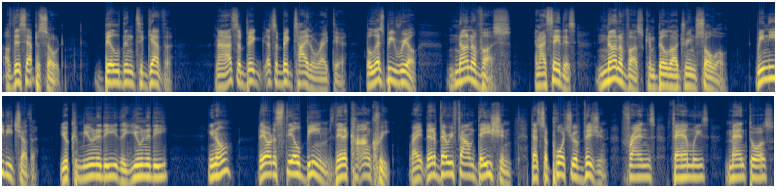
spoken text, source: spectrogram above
of this episode building together. Now, that's a big that's a big title right there. But let's be real. None of us, and I say this, none of us can build our dream solo. We need each other. Your community, the unity, you know, they are the steel beams, they're the concrete right? They're the very foundation that supports your vision. Friends, families, mentors.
